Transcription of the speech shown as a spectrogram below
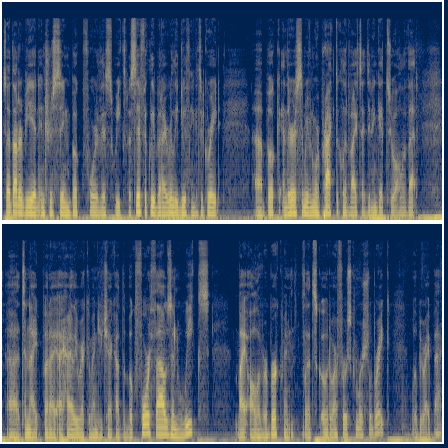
So I thought it'd be an interesting book for this week specifically, but I really do think it's a great uh, book. And there is some even more practical advice. I didn't get to all of that uh, tonight, but I, I, highly recommend you check out the book 4,000 Weeks by Oliver Burkeman. Let's go to our first commercial break. We'll be right back.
